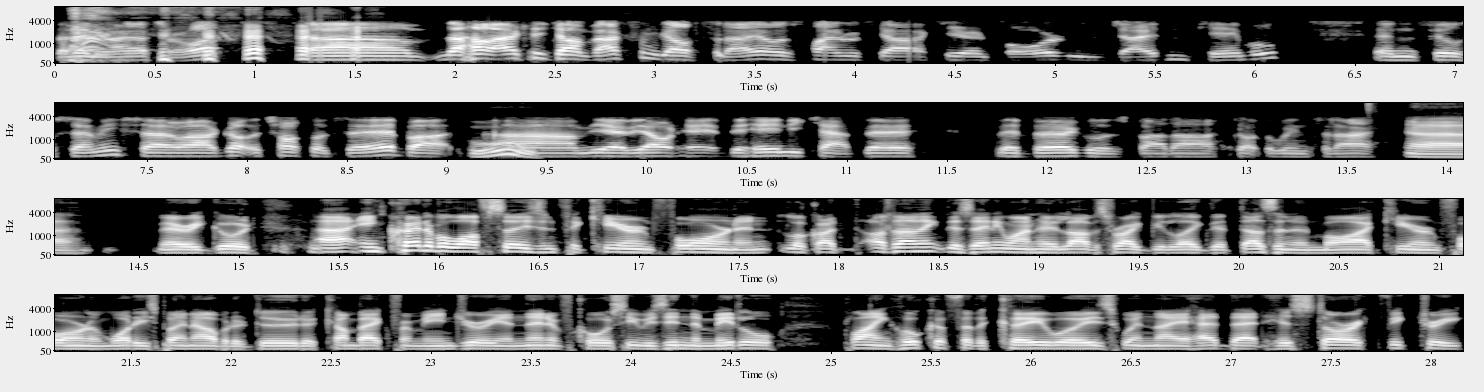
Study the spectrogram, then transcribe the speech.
But anyway, that's all right. um, no, I actually come back from golf today. I was playing with uh, Kieran Foran and Jayden Campbell and Phil Sami. So I uh, got the chocolates there. But um, yeah, the old the handicap there they're burglars, but uh, got the win today. Uh, very good. Uh, incredible off season for Kieran Foran. And look, I, I, don't think there's anyone who loves rugby league that doesn't admire Kieran Foran and what he's been able to do to come back from injury. And then, of course, he was in the middle playing hooker for the Kiwis when they had that historic victory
